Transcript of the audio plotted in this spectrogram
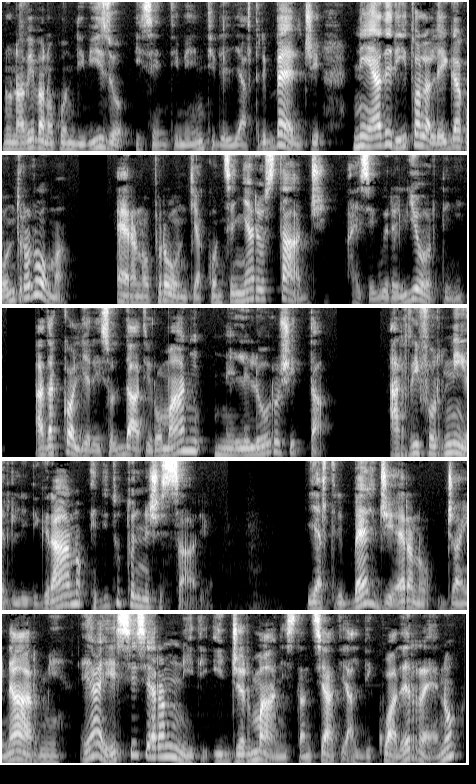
non avevano condiviso i sentimenti degli altri belgi né aderito alla Lega contro Roma. Erano pronti a consegnare ostaggi, a eseguire gli ordini, ad accogliere i soldati romani nelle loro città, a rifornirli di grano e di tutto il necessario. Gli altri belgi erano già in armi e a essi si erano uniti i germani stanziati al di qua del Reno,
